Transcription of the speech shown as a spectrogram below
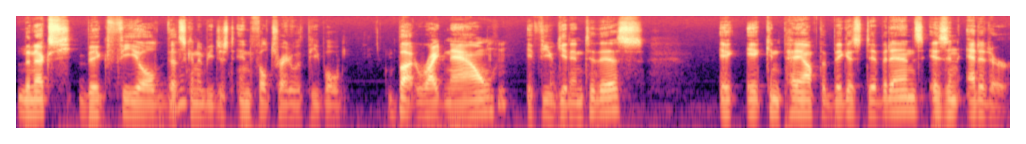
the next big field that's mm-hmm. going to be just infiltrated with people. But right now, mm-hmm. if you get into this, it, it can pay off the biggest dividends is an editor.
